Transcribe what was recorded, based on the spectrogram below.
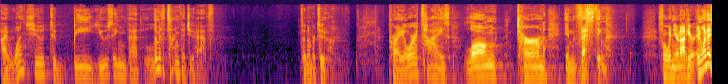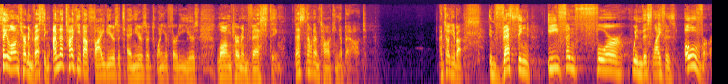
I want you to be using that limited time that you have to number two, prioritize long term investing for when you're not here. And when I say long term investing, I'm not talking about five years or 10 years or 20 or 30 years long term investing. That's not what I'm talking about. I'm talking about investing even for when this life is over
